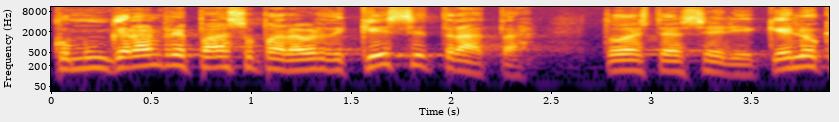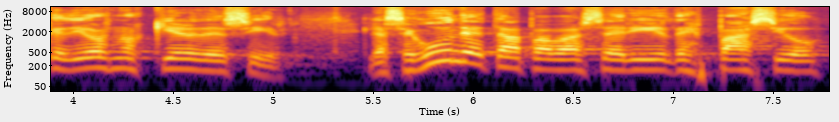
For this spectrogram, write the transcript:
como un gran repaso para ver de qué se trata toda esta serie, qué es lo que Dios nos quiere decir. La segunda etapa va a ser ir despacio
